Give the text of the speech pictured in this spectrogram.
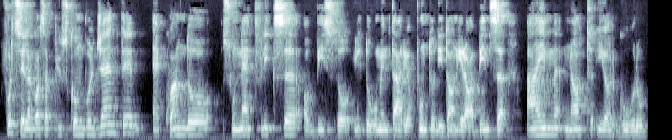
forse la cosa più sconvolgente è quando su Netflix ho visto il documentario appunto di Tony Robbins I'm Not Your Guru.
